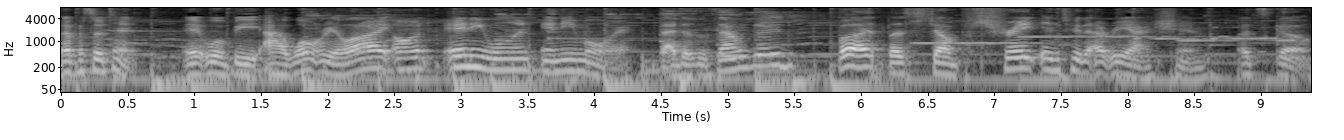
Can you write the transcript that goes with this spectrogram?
episode 10. It will be I won't rely on anyone anymore. That doesn't sound good, but let's jump straight into that reaction. Let's go.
